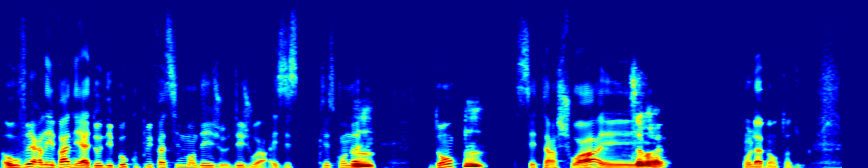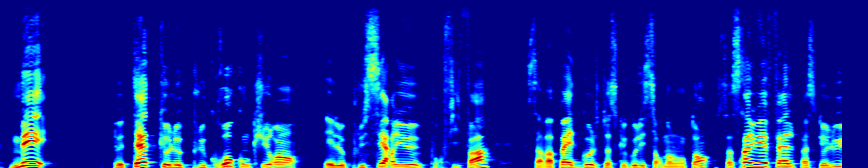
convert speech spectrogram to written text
à ouvrir les vannes et à donner beaucoup plus facilement des, jeux, des joueurs. Et c'est ce, ce qu'on a Mm. vu. Donc, Mm. C'est un choix et C'est vrai. on l'avait entendu. Mais peut-être que le plus gros concurrent et le plus sérieux pour FIFA, ça va pas être Goals parce que Goals il sort dans longtemps. Ça sera UFL parce que lui,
